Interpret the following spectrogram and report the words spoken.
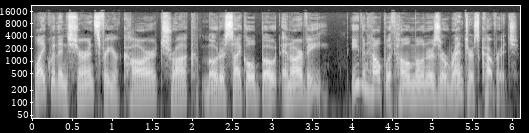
Like with insurance for your car, truck, motorcycle, boat, and RV. Even help with homeowners or renters coverage.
